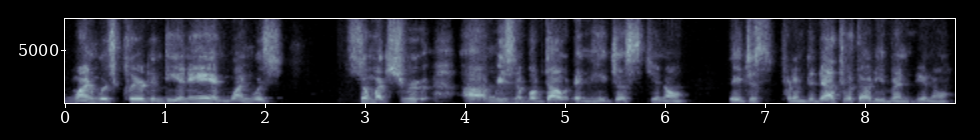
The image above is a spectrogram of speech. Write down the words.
one was cleared in DNA and one was so much uh, reasonable doubt. And he just, you know, they just put him to death without even, you know,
